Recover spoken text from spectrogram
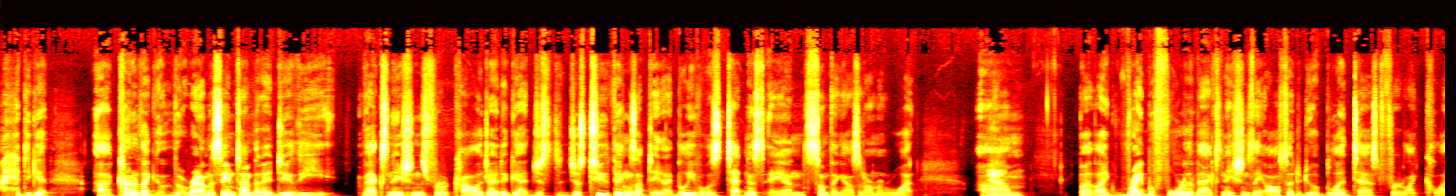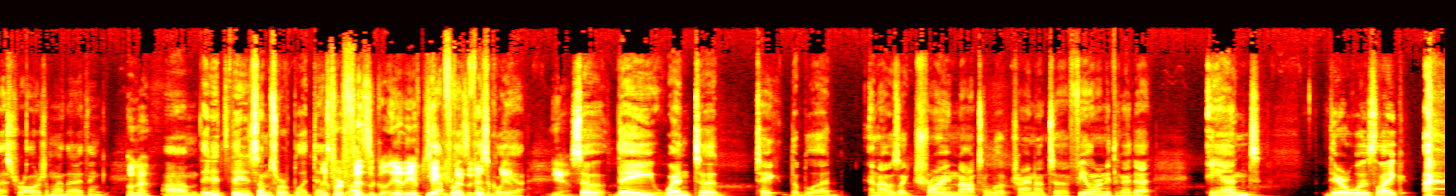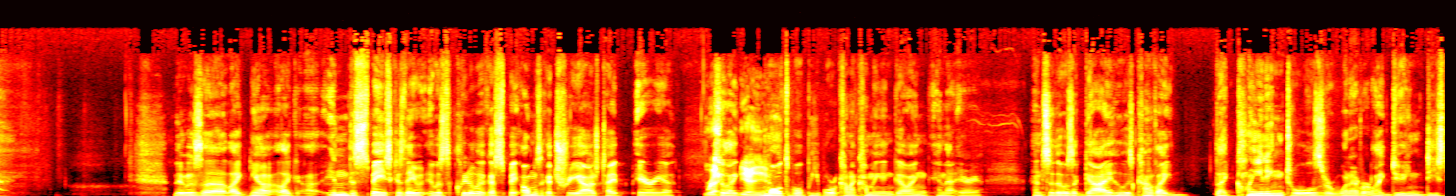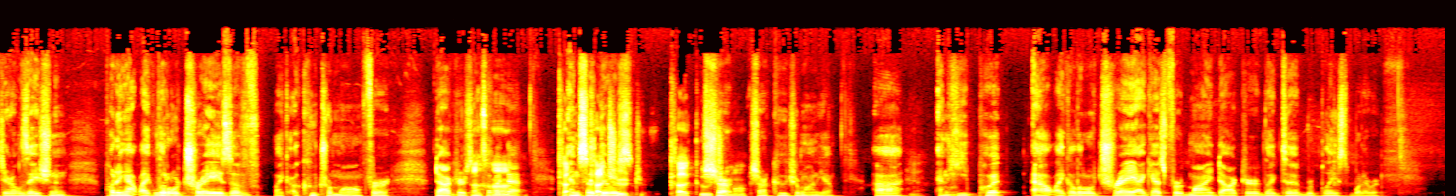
I had to get, uh, kind of like around the same time that I do the vaccinations for college, I had to get just, just two things updated. I believe it was tetanus and something else. I don't remember what. Yeah. Um, But like right before the vaccinations, they also had to do a blood test for like cholesterol or something like that. I think okay, um, they did. They did some sort of blood test like for um, physical. Yeah, they have to yeah, take for a like physical. physical, yeah. yeah. So they went to take the blood, and I was like trying not to look, trying not to feel or anything like that. And there was like, there was a like you know like uh, in the space because they it was clearly like a space, almost like a triage type area. Right. So like yeah, yeah. multiple people were kind of coming and going in that area. And so there was a guy who was kind of like like cleaning tools or whatever, like doing desterilization and putting out like little trays of like accoutrement for doctors and stuff like Uh-huh. that. And so there was- accoutre- accoutrement. Char- charcuterie, yeah. Uh, Yeah. And he put out like a little tray, I guess, for my doctor, like to replace whatever.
